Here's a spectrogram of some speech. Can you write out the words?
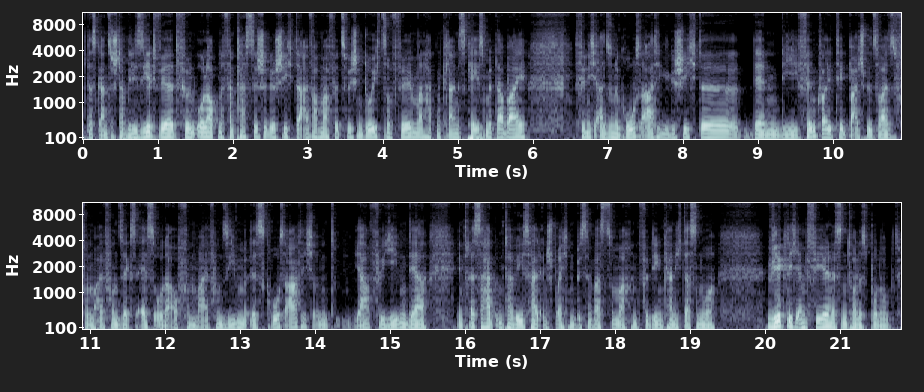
das Ganze stabilisiert wird. Für einen Urlaub eine fantastische Geschichte. Einfach mal für zwischendurch zum Film. Man hat ein kleines Case mit dabei. Finde ich also eine großartige Geschichte, denn die Filmqualität beispielsweise vom iPhone 6S oder auch vom iPhone 7 ist großartig und ja, für jeden, der Interesse hat, unterwegs halt entsprechend ein bisschen was zu machen, für den kann ich das nur wirklich empfehlen. Ist ein tolles Produkt.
